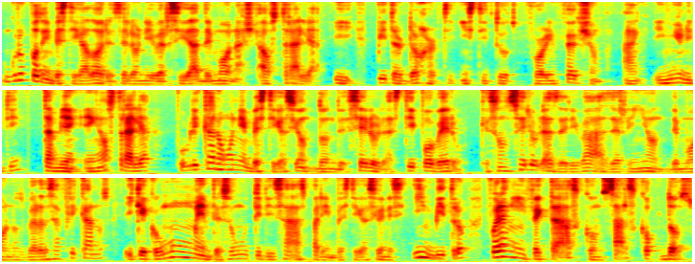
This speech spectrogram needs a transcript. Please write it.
un grupo de investigadores de la Universidad de Monash, Australia, y Peter Doherty Institute for Infection and Immunity, también en Australia, publicaron una investigación donde células tipo Vero, que son células derivadas de riñón de monos verdes africanos y que comúnmente son utilizadas para investigaciones in vitro, fueran infectadas con SARS-CoV-2.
